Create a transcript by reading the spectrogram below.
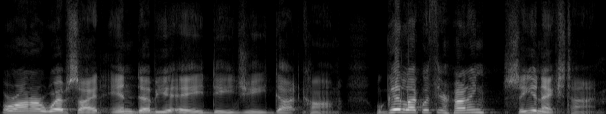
or on our website, nwadg.com. Well, good luck with your hunting. See you next time.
